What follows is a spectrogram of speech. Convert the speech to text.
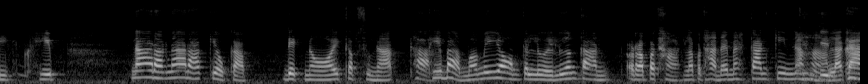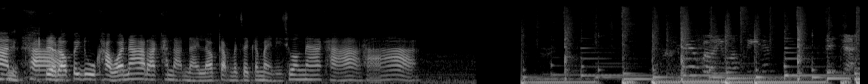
มีคลิป น่ารักน่ารักเกี่ยวกับเด็กน้อยกับสุนัขค่ะที่แบบว่าไม่ยอมกันเลยเรื่องการรับประทานรับประทานได้ไหมการกินอาหารกินๆละกันค่ะ เดี๋ยวเราไปดูค่ะว่าน่ารักขนาดไหนแล้วกลับมาเจอกันใหม่ในช่วงหน้าค่ะ ค่ะ Well, you want feed him? Sit down.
